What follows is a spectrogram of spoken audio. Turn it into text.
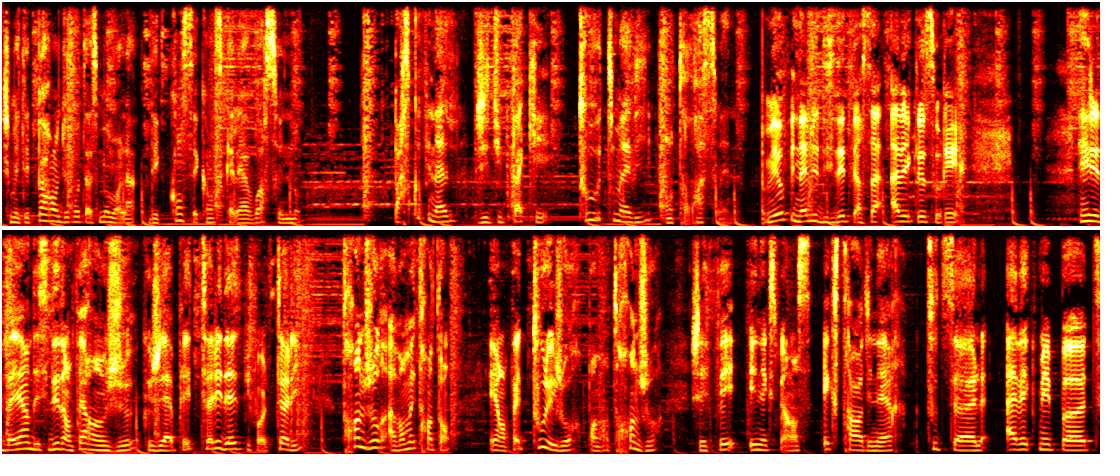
je m'étais pas rendu compte à ce moment-là des conséquences qu'allait avoir ce nom. Parce qu'au final, j'ai dû paquer toute ma vie en trois semaines. Mais au final, j'ai décidé de faire ça avec le sourire. Et j'ai d'ailleurs décidé d'en faire un jeu que j'ai appelé 30 Days Before 30, 30 jours avant mes 30 ans. Et en fait, tous les jours, pendant 30 jours, j'ai fait une expérience extraordinaire, toute seule, avec mes potes.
